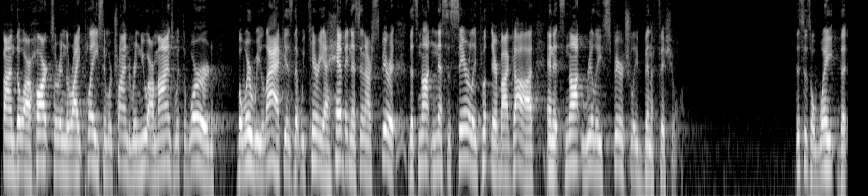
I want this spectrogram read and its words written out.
find though our hearts are in the right place and we're trying to renew our minds with the word but where we lack is that we carry a heaviness in our spirit that's not necessarily put there by God and it's not really spiritually beneficial. This is a weight that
